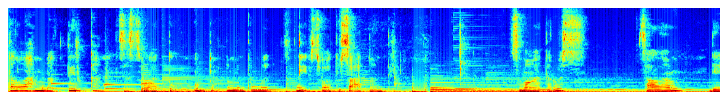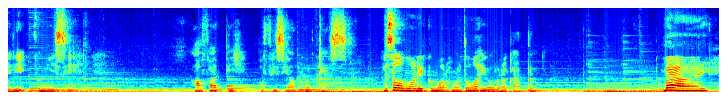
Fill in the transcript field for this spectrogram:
telah menakdirkan sesuatu untuk teman-teman di suatu saat nanti. Semangat terus. Salam dari pengisi Al-Fatih Official Podcast. Wassalamualaikum warahmatullahi wabarakatuh. Bye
